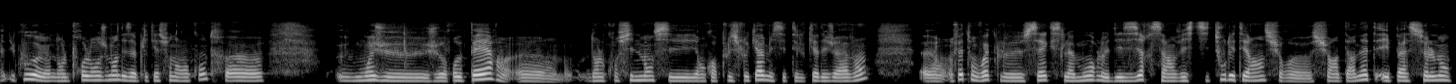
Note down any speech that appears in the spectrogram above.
Bah, du coup, dans le prolongement des applications de rencontres, heu, moi je repère, bon, dans le confinement, c'est encore plus le cas, mais c'était le cas déjà avant. Heu, en fait, on voit que le sexe, l'amour, le désir, ça investit tous les terrains sur, sur internet et pas seulement,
